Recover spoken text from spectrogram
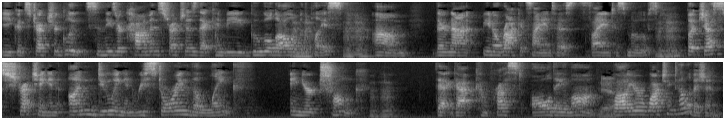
you could stretch your glutes and these are common stretches that can be googled all over the mm-hmm. place um, they're not you know rocket scientists scientist moves but just stretching and undoing and restoring the length in your trunk that got compressed all day long Yeah. while you're watching television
